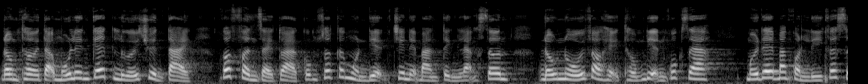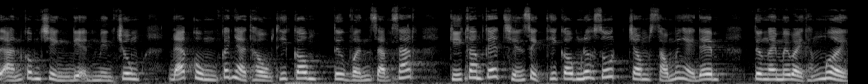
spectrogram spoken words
đồng thời tạo mối liên kết lưới truyền tải, góp phần giải tỏa công suất các nguồn điện trên địa bàn tỉnh Lạng Sơn, đấu nối vào hệ thống điện quốc gia, Mới đây, Ban Quản lý các dự án công trình điện miền Trung đã cùng các nhà thầu thi công, tư vấn giám sát, ký cam kết chiến dịch thi công nước rút trong 60 ngày đêm từ ngày 17 tháng 10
